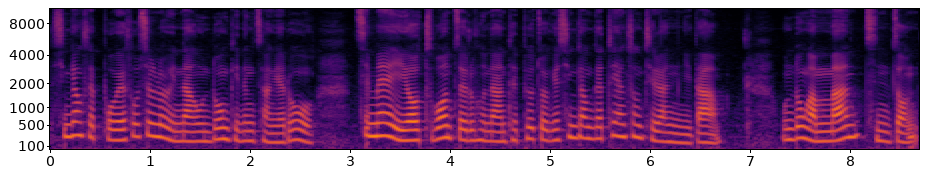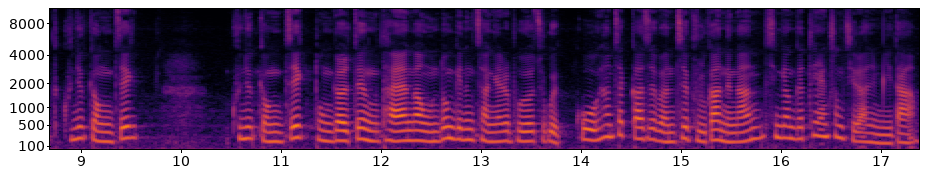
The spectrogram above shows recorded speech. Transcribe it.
신경세포의 소실로 인한 운동 기능 장애로 치매에 이어 두 번째로 흔한 대표적인 신경계 퇴행성 질환입니다. 운동암만, 진전, 근육경직, 근육 경직, 동결 등 다양한 운동 기능 장애를 보여주고 있고 현재까지 완치 불가능한 신경계 퇴행성 질환입니다.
